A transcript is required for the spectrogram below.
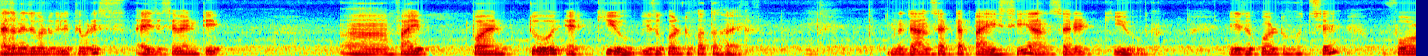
আয়তন ইজ কি লিখতে পারি এই যে সেভেন্টি ফাইভ পয়েন্ট টু এর কিউব ইজ কত হয়? আমরা যে আনসারটা পাইছি আনসারের কিউব ইজ ইকুয়াল টু হচ্ছে four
